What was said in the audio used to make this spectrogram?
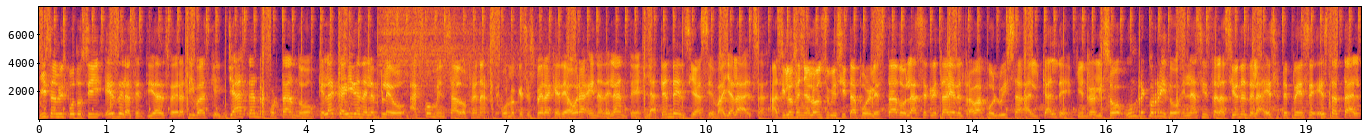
Y San Luis Potosí es de las entidades federativas que ya están reportando que la caída en el empleo ha comenzado a frenarse, por lo que se espera que de ahora en adelante la tendencia se vaya a la alza. Así lo señaló en su visita por el estado la secretaria del Trabajo Luisa Alcalde, quien realizó un recorrido en las instalaciones de la STP estatal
